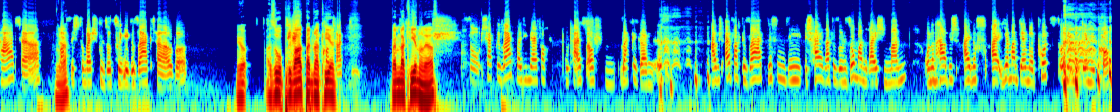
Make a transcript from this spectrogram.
Vater, Ja. was ich zum Beispiel so zu ihr gesagt habe. Ja. Also privat beim Lackieren. Kontakt. Beim Lackieren oder was? So, ich habe gesagt, weil die mir einfach brutal auf den Sack gegangen ist, habe ich einfach gesagt, wissen Sie, ich heirate sowieso mal einen reichen Mann und dann habe ich eine, äh, jemand, der mir putzt und jemand, der mir kocht.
